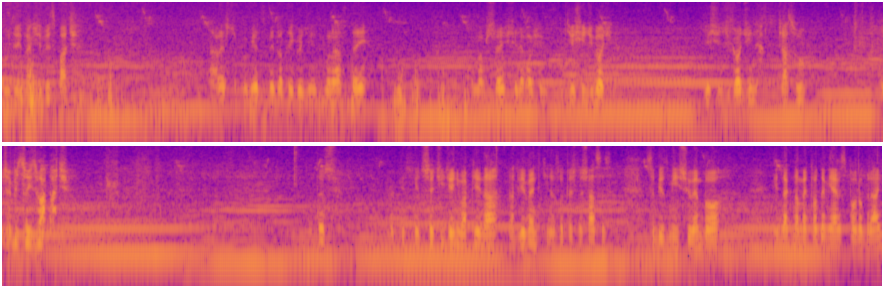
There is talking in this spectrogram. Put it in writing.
pójdę jednak się wyspać. Ale jeszcze powiedzmy do tej godziny 12 to mam 6, 7, 8, 10 godzin. 10 godzin czasu, żeby coś złapać. No też praktycznie trzeci dzień łapię na, na dwie wędki, no to też te szanse sobie zmniejszyłem, bo jednak na metodę miałem sporo brań,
